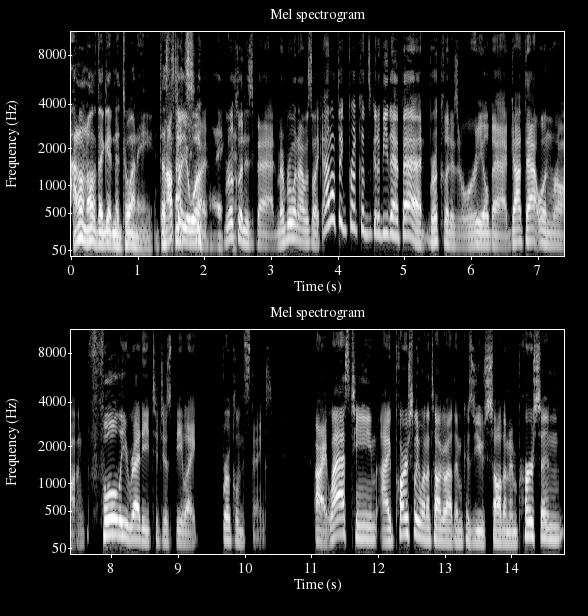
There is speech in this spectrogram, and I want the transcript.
I don't know if they're getting to 20. Does I'll tell you what, like. Brooklyn is bad. Remember when I was like, I don't think Brooklyn's going to be that bad. Brooklyn is real bad. Got that one wrong. Fully ready to just be like, Brooklyn stinks. All right, last team. I partially want to talk about them because you saw them in person.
